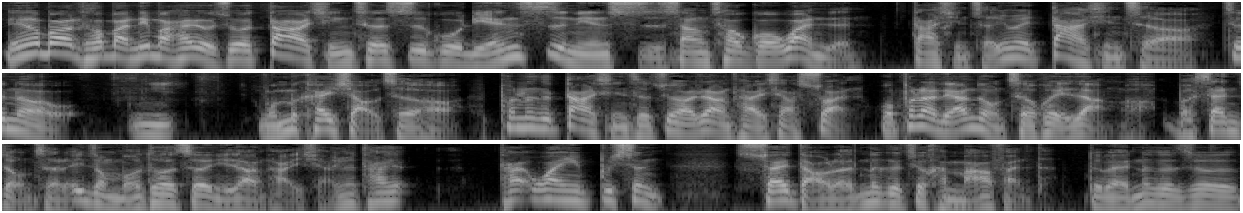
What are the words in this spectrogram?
联合报的头版另外还有说，大型车事故连四年死伤超过万人。大型车，因为大型车啊，真的你。我们开小车哈，碰那个大型车最好让他一下算了。我碰到两种车会让啊，不三种车了，一种摩托车你让他一下，因为他他万一不慎摔倒了，那个就很麻烦的，对不对？那个就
